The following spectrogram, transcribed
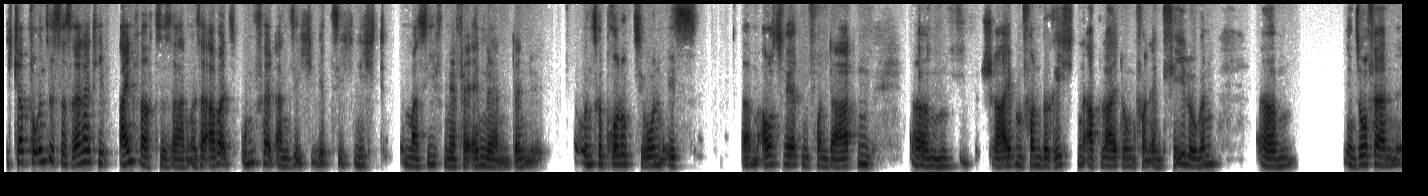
Ich glaube, für uns ist das relativ einfach zu sagen. Unser Arbeitsumfeld an sich wird sich nicht massiv mehr verändern, denn unsere Produktion ist ähm, Auswerten von Daten, ähm, Schreiben von Berichten, Ableitungen von Empfehlungen. Ähm, insofern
